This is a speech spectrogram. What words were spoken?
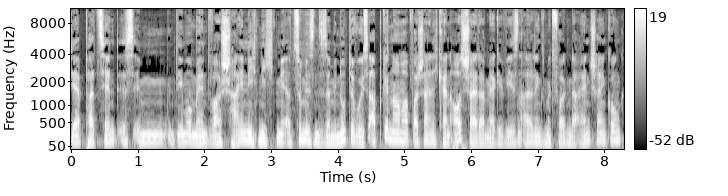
der Patient ist in dem Moment wahrscheinlich nicht mehr, zumindest in dieser Minute, wo ich es abgenommen habe, wahrscheinlich kein Ausscheider mehr gewesen, allerdings mit folgender Einschränkung.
